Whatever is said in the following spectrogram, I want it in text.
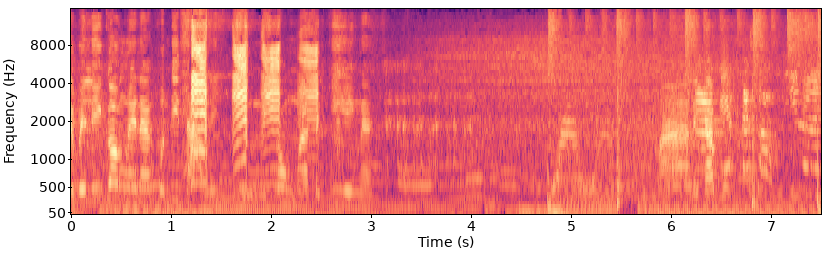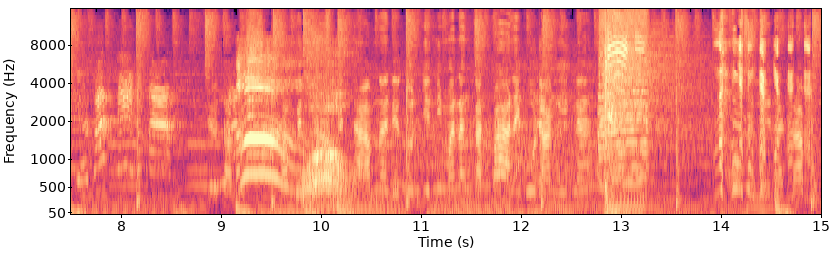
ดี๋ยวไปรีกล้องเลยนะ คนที่ถามนี่อยู่ในกล้องมาตะกี้เองนะ มาเลยครับผเก็บม กระสอบนี้เลยเดี๋ยวร้านแม่น้องอามเดี๋ยวทำทำเป็นถามเป็นถามนะ เดี๋ยวตอนเย็นนี่มานั่งตัดผ้าในโกดังอีกนะเอาไปเลยนะครับผม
